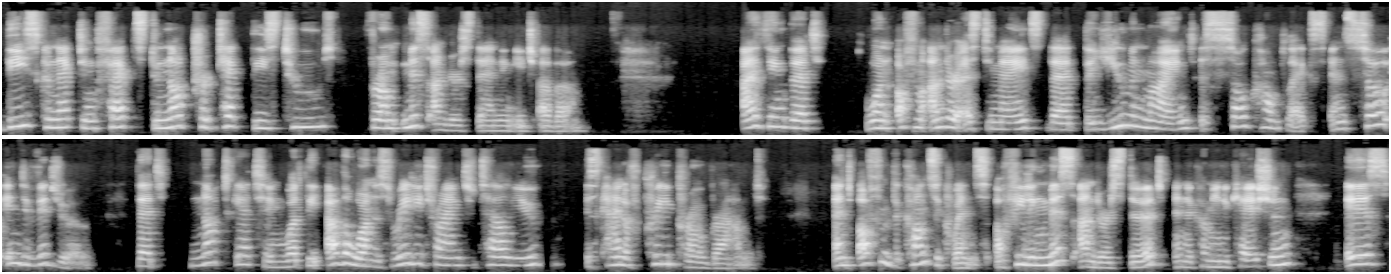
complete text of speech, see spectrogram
these connecting facts do not protect these two from misunderstanding each other i think that one often underestimates that the human mind is so complex and so individual that not getting what the other one is really trying to tell you is kind of pre programmed. And often the consequence of feeling misunderstood in a communication is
